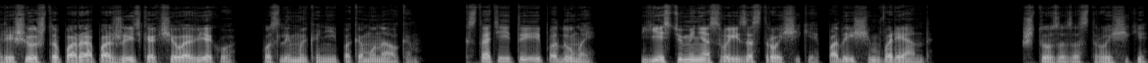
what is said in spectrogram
«Решил, что пора пожить как человеку после мыканий по коммуналкам. Кстати, и ты подумай. Есть у меня свои застройщики, подыщем вариант». «Что за застройщики?»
